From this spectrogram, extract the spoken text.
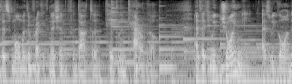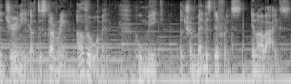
this moment of recognition for Dr. Katalin Karikó and that you would join me as we go on the journey of discovering other women who make a tremendous difference in our lives.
